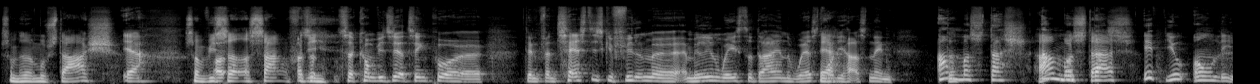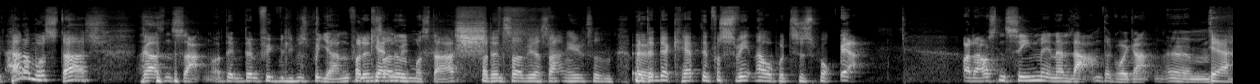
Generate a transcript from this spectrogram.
som hedder Mustache, Ja. som vi Og- sad og sang, Og fordi... så, så kom vi til at tænke på øh, den fantastiske film øh, A Million Ways to Die in the West, ja. hvor de har sådan en A mustache, A mustache, if you only had a mustache. Der er sådan en sang, og den, den fik vi lige pludselig på hjernen, for den katten vi- hed Mustache. Og den sad vi og sang hele tiden. Men øh. Den der kat, den forsvinder jo på et tidspunkt. Ja. Og der er også en scene med en alarm, der går i gang. Øhm, Ja,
